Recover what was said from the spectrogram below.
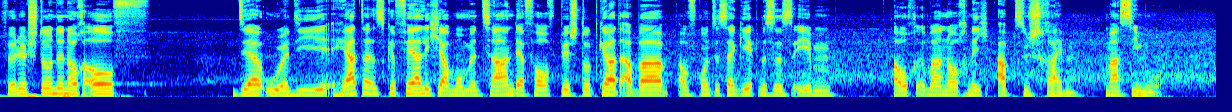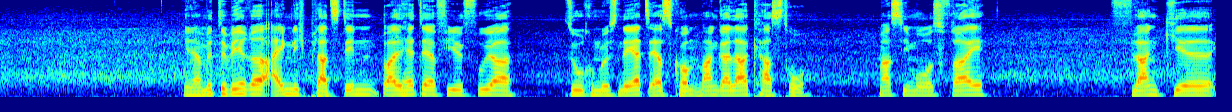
Viertelstunde noch auf der Uhr. Die Hertha ist gefährlicher momentan, der VfB Stuttgart, aber aufgrund des Ergebnisses eben auch immer noch nicht abzuschreiben. Massimo. In der Mitte wäre eigentlich Platz. Den Ball hätte er viel früher suchen müssen, der jetzt erst kommt. Mangala Castro. Massimo ist frei. Flanke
